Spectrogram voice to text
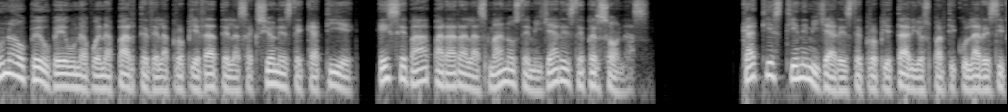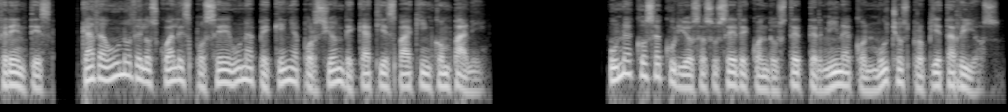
una OPV una buena parte de la propiedad de las acciones de Katie, ese va a parar a las manos de millares de personas. Katies tiene millares de propietarios particulares diferentes, cada uno de los cuales posee una pequeña porción de Katies Backing Company. Una cosa curiosa sucede cuando usted termina con muchos propietarios.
